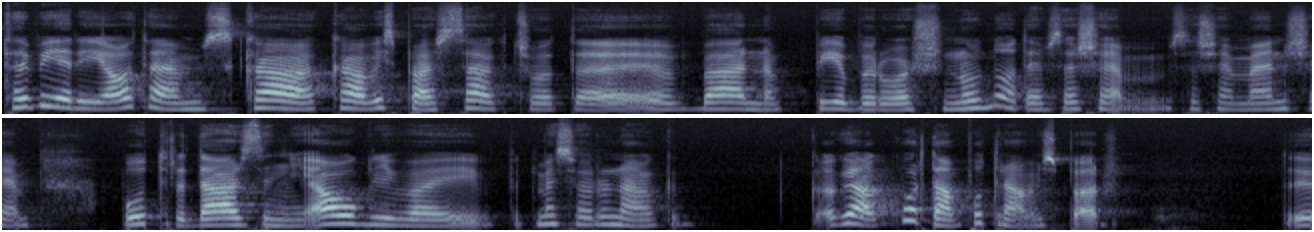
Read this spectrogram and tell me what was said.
te bija arī jautājums, kā, kā vispār sākt šo te bērna piebarošanu nu, no tiem sešiem, sešiem mēnešiem. Putra, dārziņa, augļi, vai bet mēs jau runājam, ka, jā, kur tām putrām vispār? Tu,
